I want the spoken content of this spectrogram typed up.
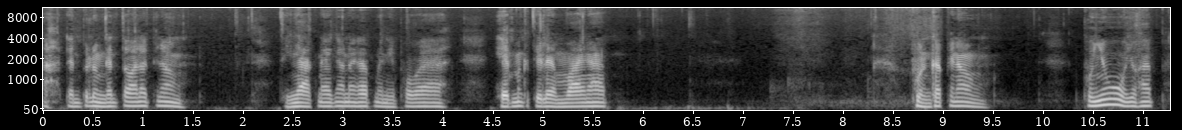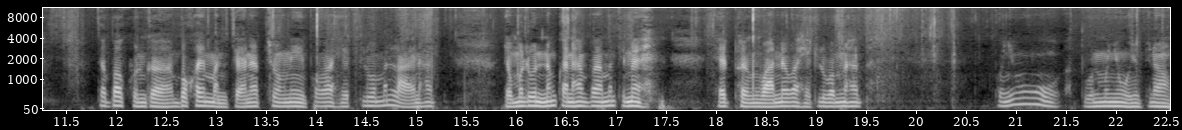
อะเดินไปลุ่นกันต่อแล้วพี่น้องถึงยากแน่กันนะครับมื่อนี้เพราะว่าเห็ดมันก็จะเริ่มไว้นะครับผุนครับพี่น้องผู้ยู่อยู่ครับ แต่บางคนก็บ่ค่อยมั่นใจนะครับช่วงนี้เพราะว่าเห็ดรวมมันหลายนะครับ เดี๋ยวมาลุ้นน้ำกันนะครับว่ามันจะแม่เห็ดเพิงหวานหรือว่าเห็ดรวมนะครับผู้ยู่ตูนมายู่อยู่พี่น้อง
